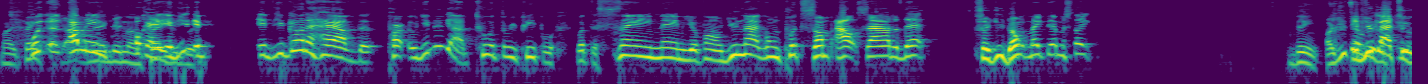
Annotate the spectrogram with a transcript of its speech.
Like, well, uh, I mean, okay, crazy, if you if if you're gonna have the part, if you got two or three people with the same name in your phone, you're not gonna put some outside of that so you don't make that mistake. Dean, are you? If you got two,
